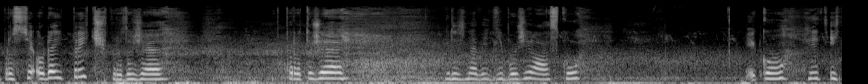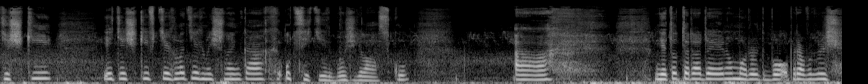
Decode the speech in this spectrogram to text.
prostě odejít pryč, protože, protože když nevidí Boží lásku, jako je, je těžký, je těžký v těchto těch myšlenkách ucítit Boží lásku. A mě to teda jde jenom modlitbou, opravdu, když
